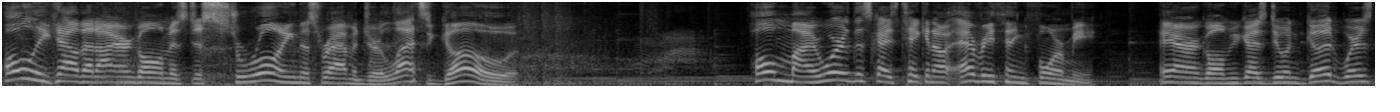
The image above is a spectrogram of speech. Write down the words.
Holy cow, that Iron Golem is destroying this Ravager. Let's go. Oh my word, this guy's taking out everything for me. Hey, Iron Golem, you guys doing good? Where's,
